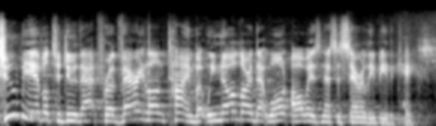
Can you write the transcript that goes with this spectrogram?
to be able to do that for a very long time. But we know, Lord, that won't always necessarily be the case.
